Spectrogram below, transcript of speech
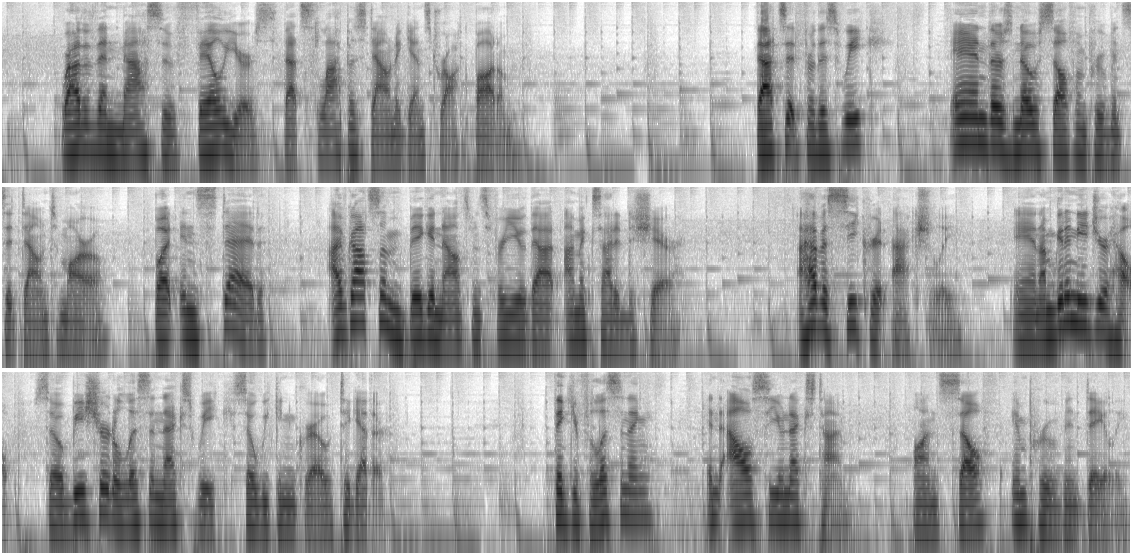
rather than massive failures that slap us down against rock bottom. That's it for this week, and there's no self improvement sit down tomorrow, but instead, I've got some big announcements for you that I'm excited to share. I have a secret, actually, and I'm gonna need your help, so be sure to listen next week so we can grow together. Thank you for listening, and I'll see you next time on Self Improvement Daily.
